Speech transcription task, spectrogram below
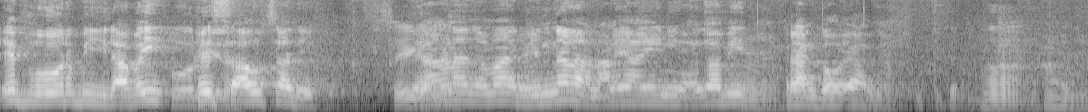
ਇਹ 4 ਵੀਲ ਆ ਬਈ ਹਿੱਸਾ ਹੁੱਸਾ ਦੇ ਸਹੀ ਗਾਣਾ ਜਮਾ ਰਿਨਲ ਆ ਨਾਲੇ ਆਏ ਨਹੀਂ ਹੈਗਾ ਵੀ ਰੰਗ ਹੋਇਆ ਗਿਆ। ਹਾਂ। ਹਾਂਜੀ।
